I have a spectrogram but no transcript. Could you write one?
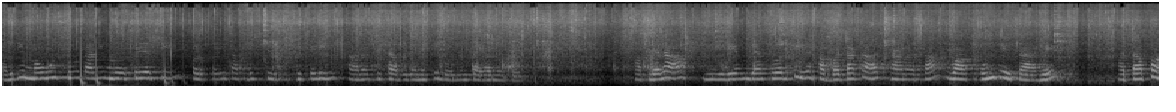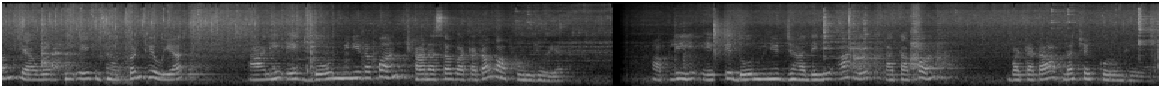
अगदी मऊ सूट आणि मोकळी अशी फडफडीत आपली खिचडी छान अशी साबुदाण्याची बनवून तयार होते. आपल्याला मिडियम गॅसवरती हा बटाटा छान असा वाफवून घ्यायचा आहे. आता आपण त्यावरती एक झाकण ठेवूयात. आणि एक दोन मिनिट आपण छान असा बटाटा वाफवून घेऊयात. आपली एक ते दोन मिनिट झालेली आहे आता आपण बटाटा आपला चेक करून घेऊया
